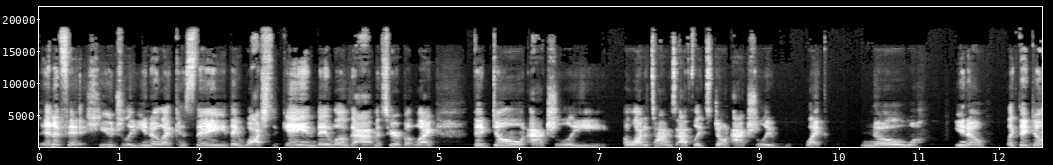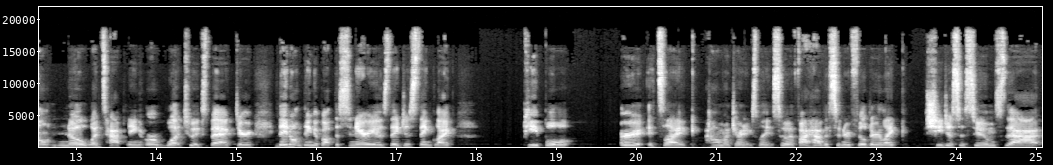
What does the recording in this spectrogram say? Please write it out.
benefit hugely. You know, like because they they watch the game, they love the atmosphere, but like they don't actually. A lot of times, athletes don't actually like know you know like they don't know Mhm. what's happening or what to expect or they don't think about the scenarios. They just think like people or it's like how am i trying to explain it? So if i have a center fielder like she just assumes that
